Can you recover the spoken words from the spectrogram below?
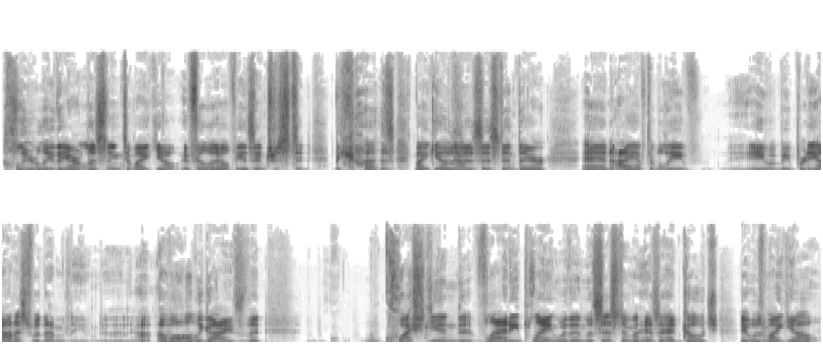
clearly they aren't listening to Mike Yeo if Philadelphia is interested because Mike Yeo's No. an assistant there, and I have to believe he would be pretty honest with them. Of all the guys that questioned Vladdy playing within the system as a head coach, it was Mike Yeo.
